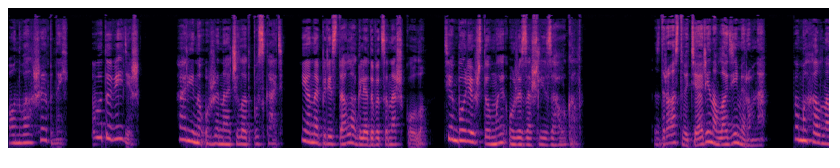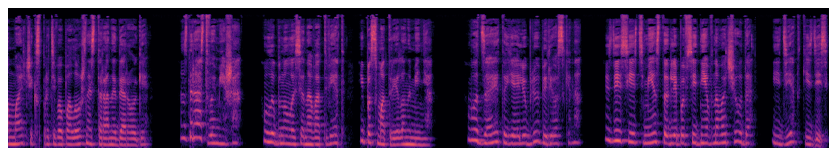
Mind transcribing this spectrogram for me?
«Он волшебный. Вот увидишь». Арина уже начала отпускать, и она перестала оглядываться на школу. Тем более, что мы уже зашли за угол. «Здравствуйте, Арина Владимировна», – помахал нам мальчик с противоположной стороны дороги. «Здравствуй, Миша», – улыбнулась она в ответ и посмотрела на меня. «Вот за это я и люблю Березкина. Здесь есть место для повседневного чуда, и детки здесь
